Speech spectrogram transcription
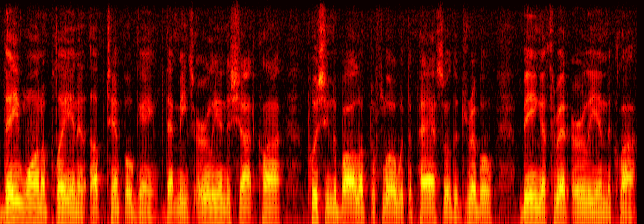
They want to play in an up tempo game. That means early in the shot clock, pushing the ball up the floor with the pass or the dribble, being a threat early in the clock.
